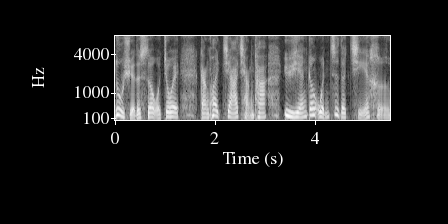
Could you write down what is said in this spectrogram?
入学的时候，我就会赶快加强他语言跟文字的结合，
